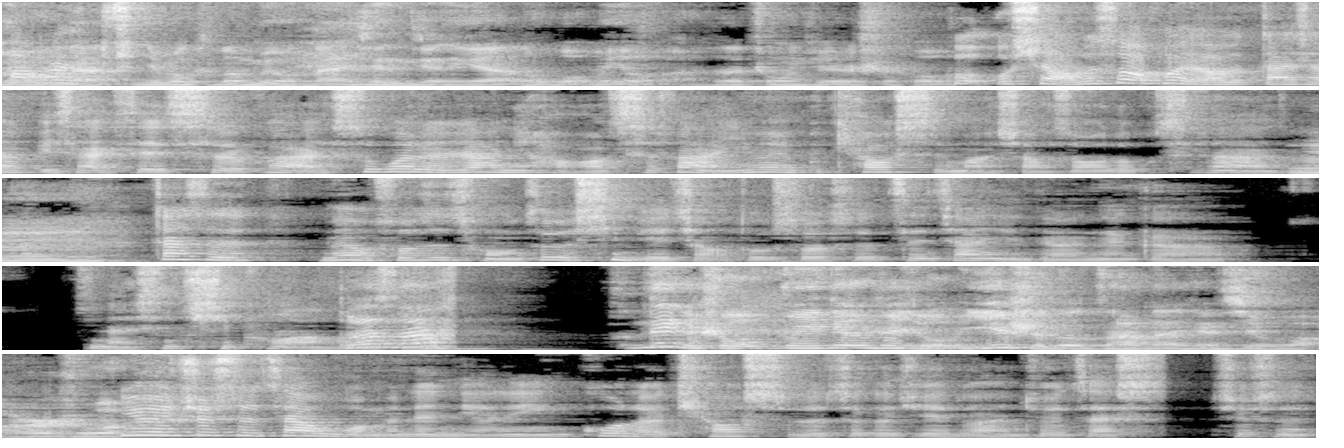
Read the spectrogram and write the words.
没有男，你们可能没有男性经验，那我们有啊，在中学时候不，我小的时候会有大家比赛谁吃的快，是为了让你好好吃饭，因为不挑食嘛，小时候都不吃饭啊什么的。嗯，但是没有说是从这个性别角度说是增加你的那个男性气魄啊，或者什么。那个时候不一定是有意识的赞男性气魄，而是说因为就是在我们的年龄过了挑食的这个阶段，就在就是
